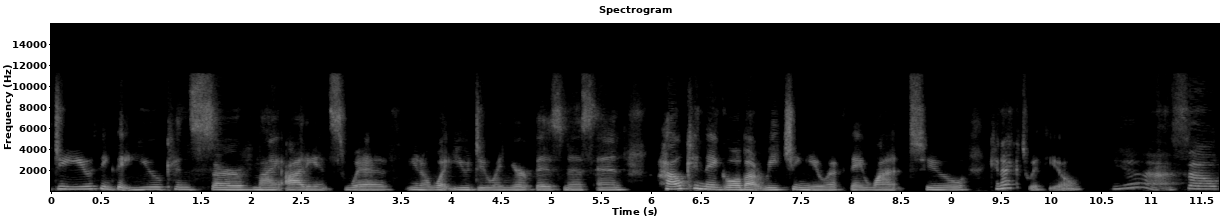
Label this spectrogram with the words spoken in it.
do you think that you can serve my audience with you know what you do in your business? And how can they go about reaching you if they want to connect with you yeah, so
